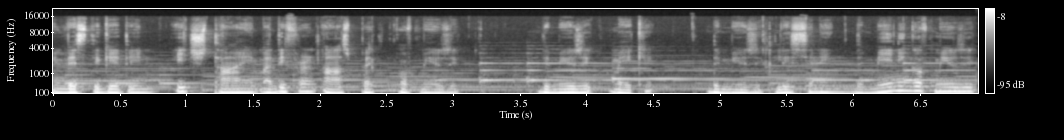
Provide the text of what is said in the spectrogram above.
investigating each time a different aspect of music the music making, the music listening, the meaning of music,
